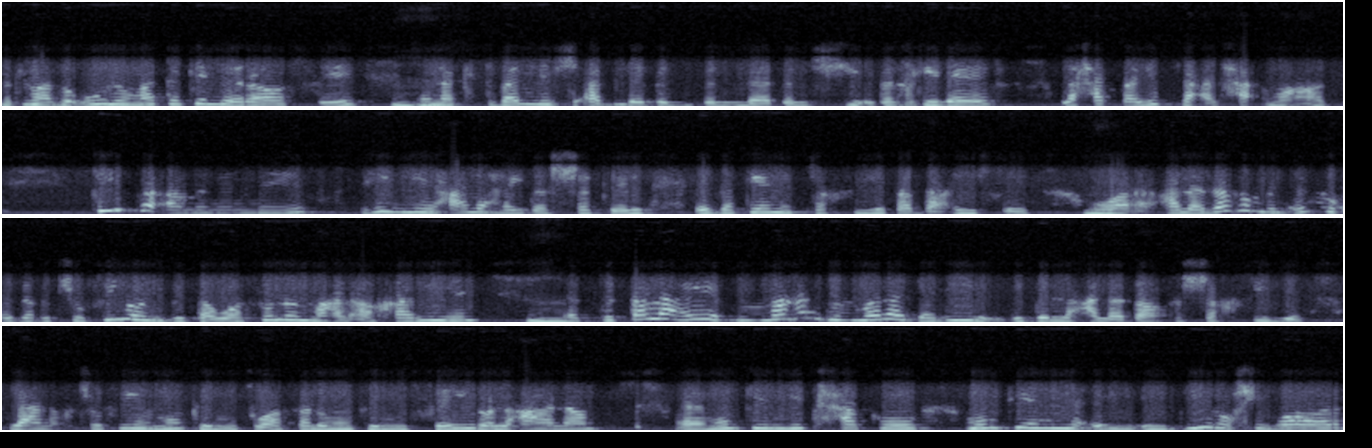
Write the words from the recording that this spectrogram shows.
مثل ما بيقولوا ما تكل راسي إنك تبلش قبل بال بال بالخلاف لحتى يطلع الحق معك. في فئه من الناس هي على هيدا الشكل إذا كانت شخصيتها ضعيفة. مم. وعلى الرغم من إنه إذا بتشوفيهم بتواصلهم مع الآخرين بتطلعي ما عندهم ولا دليل يدل على ضعف الشخصية. لأنه بتشوفيهم ممكن يتواصلوا ممكن يسيروا العالم آه، ممكن يضحكوا ممكن يديروا حوار.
